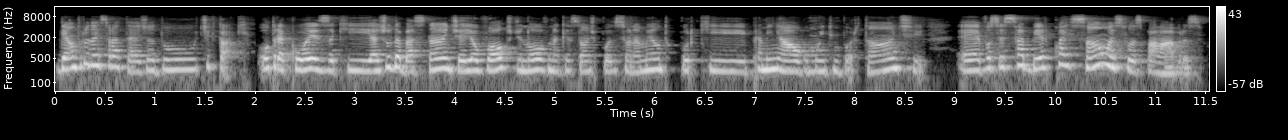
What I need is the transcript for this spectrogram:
dentro da estratégia do TikTok. Outra coisa que ajuda bastante, aí eu volto de novo na questão de posicionamento, porque para mim é algo muito importante, é você saber quais são as suas palavras.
